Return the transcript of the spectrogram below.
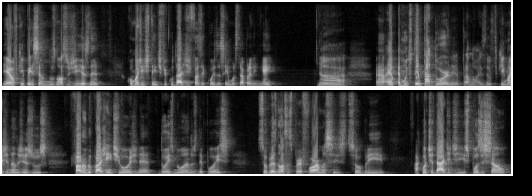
e aí eu fiquei pensando nos nossos dias, né? Como a gente tem dificuldade de fazer coisas sem mostrar para ninguém. Ah, ah, é, é, muito tentador né, para nós. Eu fiquei imaginando Jesus falando com a gente hoje, né? Dois mil anos depois, sobre as nossas performances, sobre a quantidade de exposição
